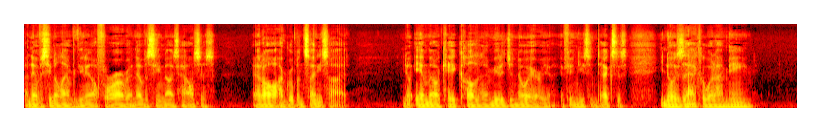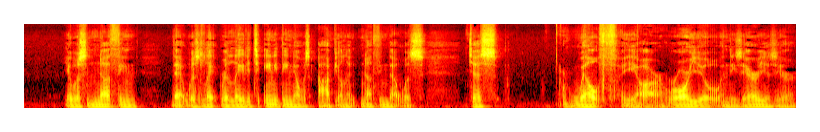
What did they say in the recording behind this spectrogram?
I never seen a Lamborghini or a Ferrari. I never seen nice houses at all. I grew up in Sunnyside. You know, MLK, Cullen, and Mutageno area. If you're in Houston, Texas, you know exactly what I mean. It was nothing that was la- related to anything that was opulent, nothing that was just wealthy or royal in these areas here.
